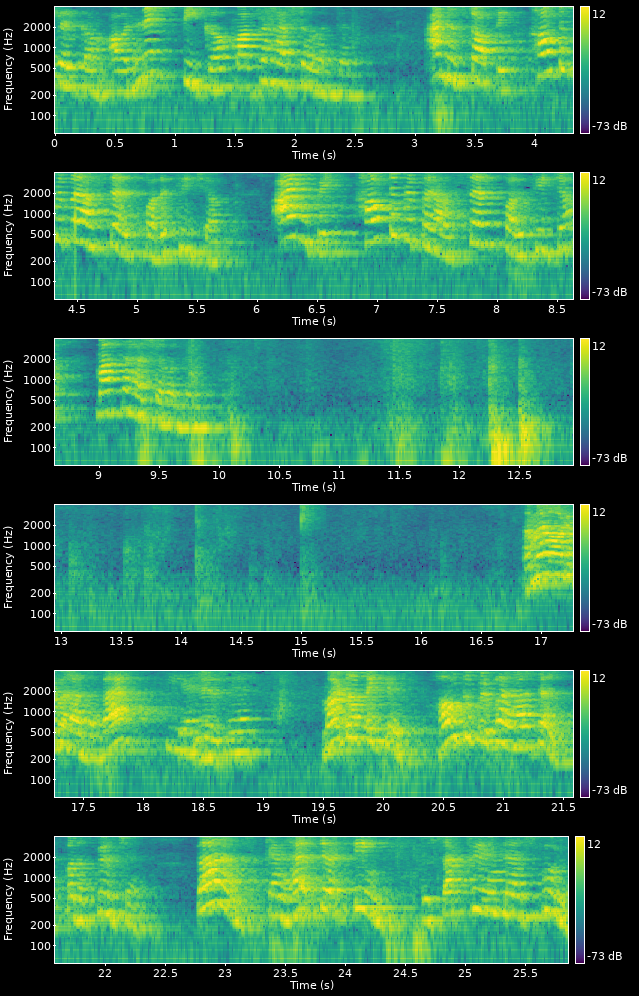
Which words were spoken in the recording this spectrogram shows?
we welcome our next speaker, Master Harshvardhan, and his topic, How to Prepare Ourselves for the Future. I repeat, How to Prepare Ourselves for the Future, Master Harshvardhan. Am I audible at the back? Yes. Yes. My topic is how to prepare ourselves for the future. Parents can help their teens to succeed in their school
